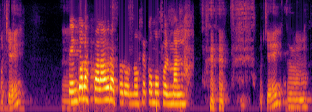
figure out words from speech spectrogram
Ok. Eh, Tengo las palabras, pero no sé cómo formarlo. ok. mm.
